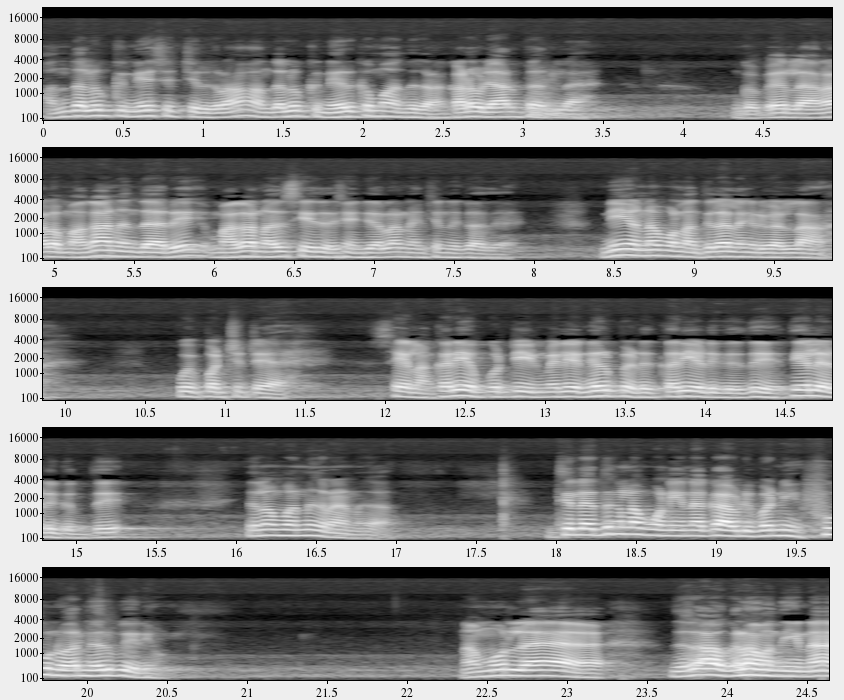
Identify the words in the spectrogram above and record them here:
அந்த அளவுக்கு நேசிச்சிருக்கிறான் அந்த அளவுக்கு நெருக்கமாக இருந்துக்கிறான். கடவுள் யார் பேரில்? உங்கள் பேரில். அதனால் மகான் இருந்தார் மகான் அதிசயத்தை செஞ்சாலாம் நினச்சின்னு இருக்காது நீ என்ன பண்ணலாம்? திலாலங்கடி வெள்ளலாம் போய் படிச்சுட்டு செய்யலாம். கறியை பொட்டி மேலேயே நெருப்பு எடு கறி எடுக்கிறது தேலை எடுக்கிறது. இதெல்லாம் பண்ணுகிறானுங்க. சில இதுங்கெல்லாம் போனீங்கன்னாக்கா அப்படி பண்ணி ஃபூன் வர நெருப்பு எரியும். நம்ம ஊரில் திசாவுக்கெல்லாம் வந்தீங்கன்னா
